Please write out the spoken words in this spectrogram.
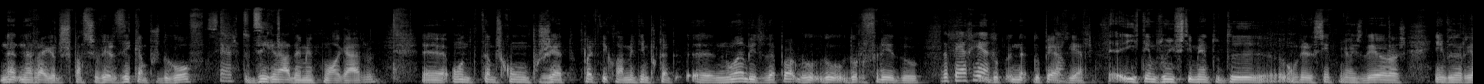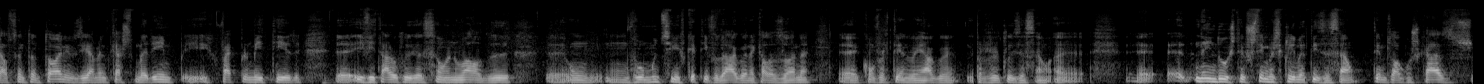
na, na, regra dos espaços verdes e campos de golfe, certo. designadamente no Algarve, eh, onde estamos com um projeto particularmente importante eh, no âmbito da, do, do, do, referido do PRR. Do, do PRR. E temos um investimento de 1,5 milhões de euros em Vila Real de Santo António, designadamente Castro Marim, e que vai permitir eh, evitar a utilização anual de um, um, volume muito significativo de água naquela zona, eh, convertendo em água para reutilização. Eh, na indústria, os sistemas de climatização, temos alguns casos.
